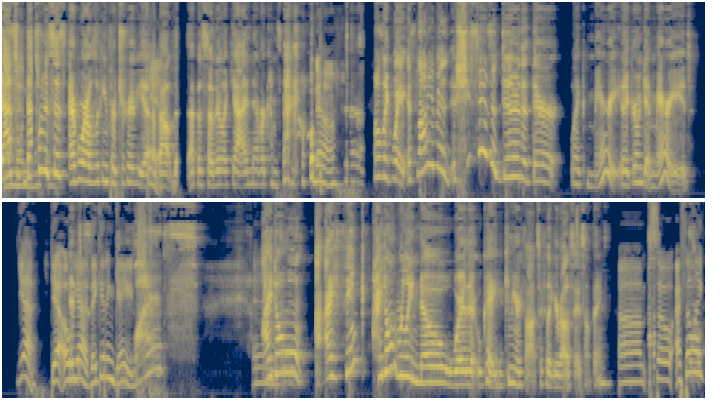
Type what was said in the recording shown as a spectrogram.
That's then- that's what it says everywhere. I was looking for trivia Yeah. about this episode. They're like, yeah, it never comes back up. No. I was like, wait, it's not even. She says at dinner that they're like married. They're going to get married. Yeah. Yeah. Oh yeah. They get engaged. What? And- I don't. I I think I don't really know where they're. Okay, give me your thoughts. I feel like you're about to say something. Um, so I feel like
